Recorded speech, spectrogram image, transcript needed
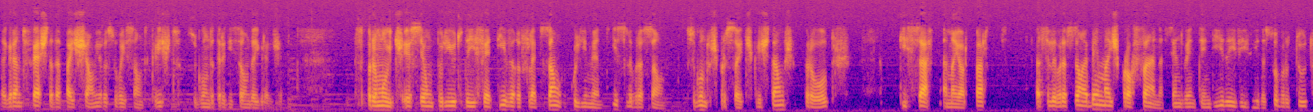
a grande festa da paixão e ressurreição de Cristo, segundo a tradição da Igreja. Se para muitos esse é um período de efetiva reflexão, recolhimento e celebração, segundo os preceitos cristãos, para outros, quiçá a maior parte, a celebração é bem mais profana, sendo entendida e vivida, sobretudo,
